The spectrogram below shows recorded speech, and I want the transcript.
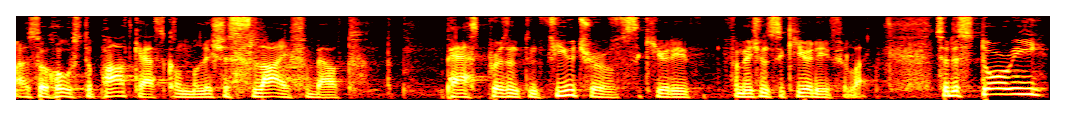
I also host a podcast called Malicious Life about the past, present, and future of security, information security, if you like. So the story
